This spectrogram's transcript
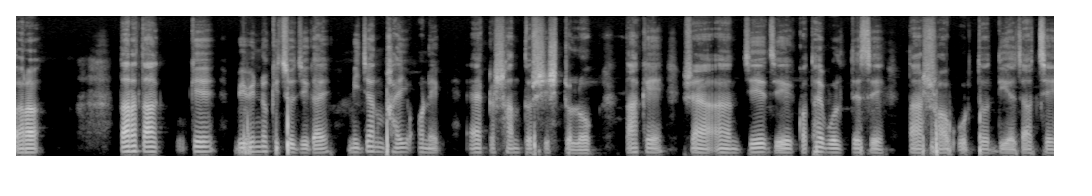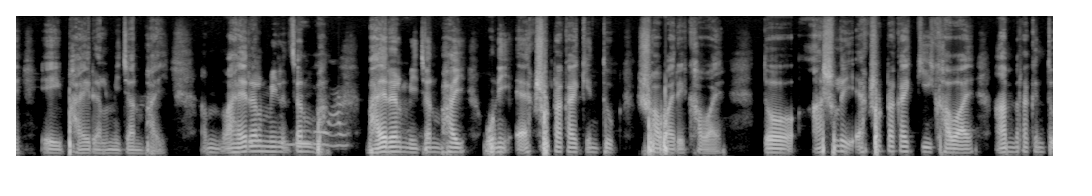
তারা তারা তাকে বিভিন্ন কিছু জিগায়। মিজান ভাই অনেক একটা শান্তশিষ্ট লোক। তাকে যে, যে কথাই বলতেছে তার সব উত্তর দিয়ে যাচ্ছে এই ভাইরাল মিজান ভাই। ভাইরাল মিজান ভা ভাইরাল মিজান ভাই উনি একশো টাকায় কিন্তু সবাইরে খাওয়ায়। তো আসলে একশো টাকায় কি খাওয়ায় আমরা কিন্তু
